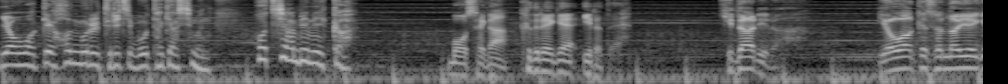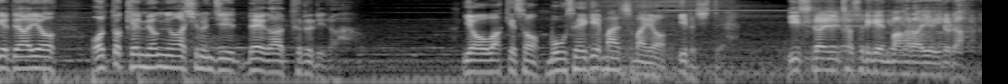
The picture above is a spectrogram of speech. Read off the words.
여호와께 헌물을 드리지 못하게 하심은 어찌함이니까 모세가 그들에게 이르되 기다리라. 여호와께서 너희에게 대하여 어떻게 명령하시는지 내가 들으리라. 여호와께서 모세에게 말씀하여 이르시되 이스라엘 자손에게 말하여 이르라.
